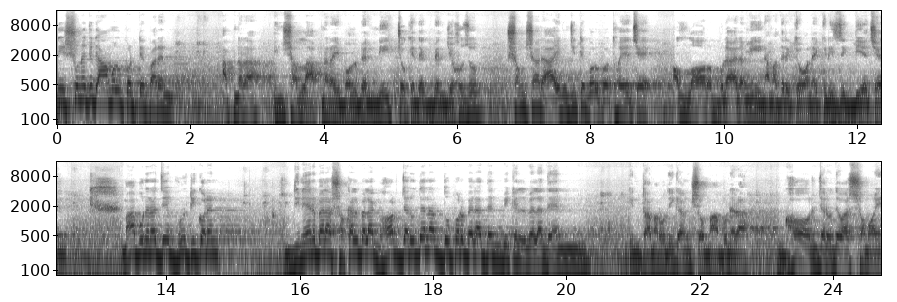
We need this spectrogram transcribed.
দিয়ে শুনে যদি আমল করতে পারেন, আপনারা ইনশাল্লাহ আপনারাই বলবেন, নিজ চোখে দেখবেন যে, হুজুর, সংসারে আয় রুজিতে বরকত হয়েছে। আল্লাহ রব্বুল আলমিন আমাদেরকে অনেক রিজিক দিয়েছেন। মা বোনেরা যে ভুলটি করেন দিনের বেলা সকালবেলা ঘর ঝাড়ু দেন আর দুপুর বেলা দেন, বিকেল বেলা দেন। কিন্তু আমার অধিকাংশ মা বোনেরা ঘর ঝাড়ু দেওয়ার সময়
